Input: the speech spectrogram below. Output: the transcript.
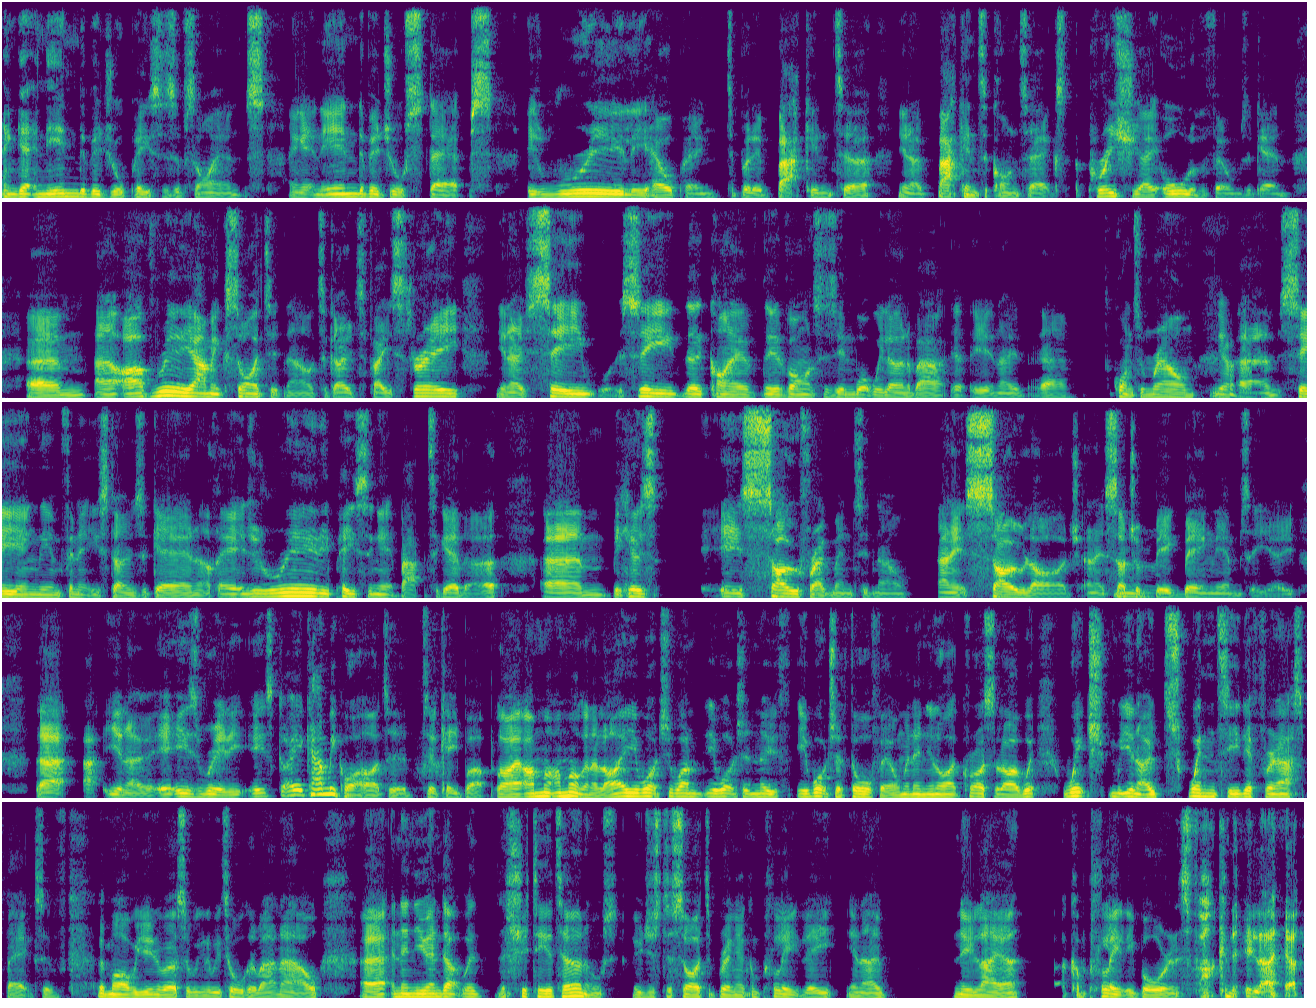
and getting the individual pieces of science and getting the individual steps is really helping to put it back into you know back into context appreciate all of the films again Um, and I, really am excited now to go to phase three. You know, see see the kind of the advances in what we learn about uh, you know uh, quantum realm. Yeah. Um, seeing the Infinity Stones again. I think it's just really piecing it back together um, because it is so fragmented now and it's so large and it's such a Mm. big being the MCU that uh, you know it is really it's it can be quite hard to to keep up. Like I'm not, I'm not gonna lie, you watch one you watch a new th- you watch a Thor film and then you're like, Christ alive, which, which you know twenty different aspects of the Marvel universe are we going to be talking about now? Uh, and then you end up with the shitty Eternals who just decide to bring a completely you know new layer, completely boring as fuck new layer.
